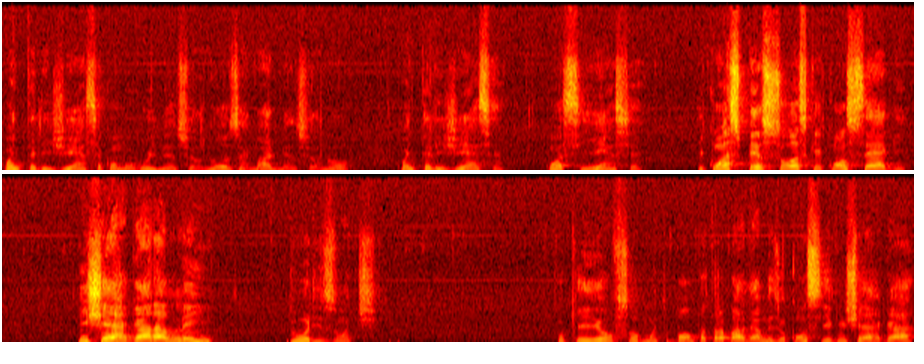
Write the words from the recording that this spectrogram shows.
com a inteligência, como o Rui mencionou, o Zé Mário mencionou, com a inteligência, com a ciência e com as pessoas que conseguem enxergar além do horizonte. Porque eu sou muito bom para trabalhar, mas eu consigo enxergar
